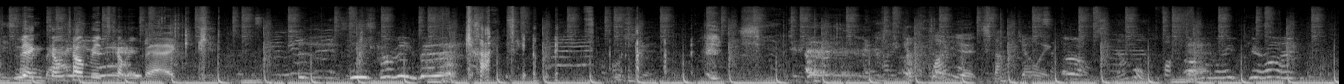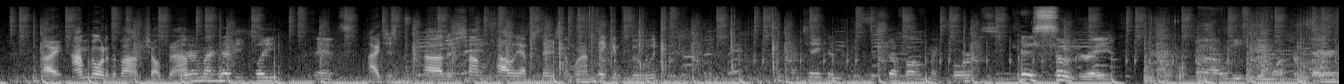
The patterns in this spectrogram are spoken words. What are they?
he's Nick, don't back. tell me it's coming back. He's coming back. God damn it. Quiet, stop yelling. Oh, No, fuck oh that. my god. Alright, I'm going to the bomb shelter. Where are I'm, wearing my heavy plate pants? I just, uh, there's some probably upstairs somewhere. I'm taking food. I'm taking the stuff off my corpse. It's so great. Uh, we need to be more prepared.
